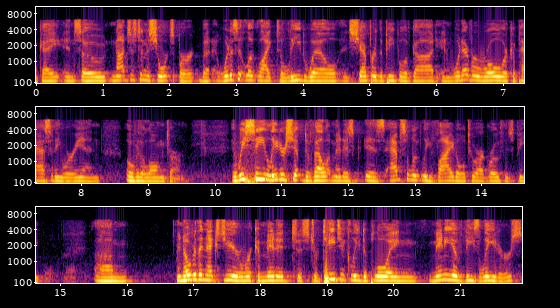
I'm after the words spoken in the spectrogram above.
Okay, and so not just in a short spurt, but what does it look like to lead well and shepherd the people of God in whatever role or capacity we're in over the long term? And we see leadership development as is absolutely vital to our growth as people. Um, and over the next year, we're committed to strategically deploying many of these leaders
